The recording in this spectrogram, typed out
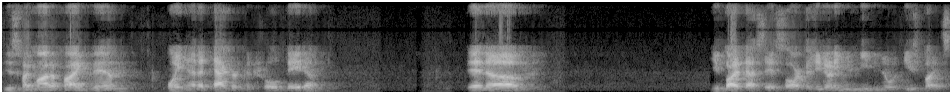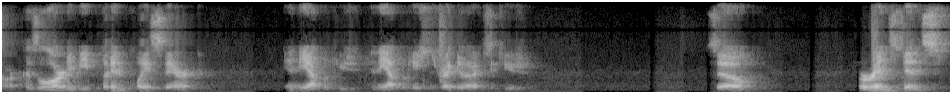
just by modifying them point at attacker-controlled data, then um, you bypass ASLR because you don't even need to know what these bytes are because they'll already be put in place there in the application in the application's regular execution. So, for instance,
